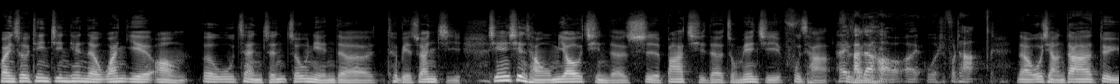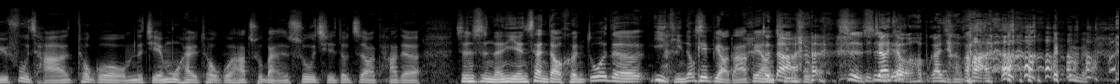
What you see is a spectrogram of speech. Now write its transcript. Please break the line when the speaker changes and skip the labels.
欢迎收听今天的 One Year On 俄乌战争周年的特别专辑。今天现场我们邀请的是八旗的总编辑富察。
嗨，大家好，哎，我是富察。
那我想大家对于富察透过我们的节目，还有透过他出版的书，其实都知道他的真是能言善道，很多的议题都可以表达非常清楚。是是，
这样讲我不敢讲话了。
